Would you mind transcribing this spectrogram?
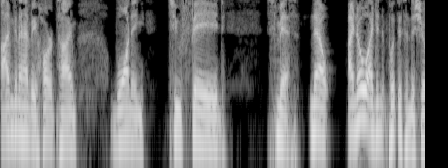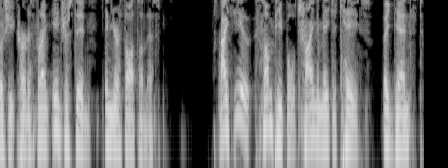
I'm going to have a hard time wanting to fade Smith. Now, I know I didn't put this in the show sheet, Curtis, but I'm interested in your thoughts on this. I see some people trying to make a case against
